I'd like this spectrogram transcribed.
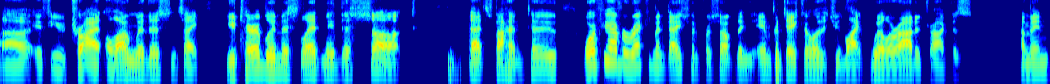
Uh, if you try it along with us and say you terribly misled me, this sucked, that's fine too. Or if you have a recommendation for something in particular that you'd like Will or I to try, because I mean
